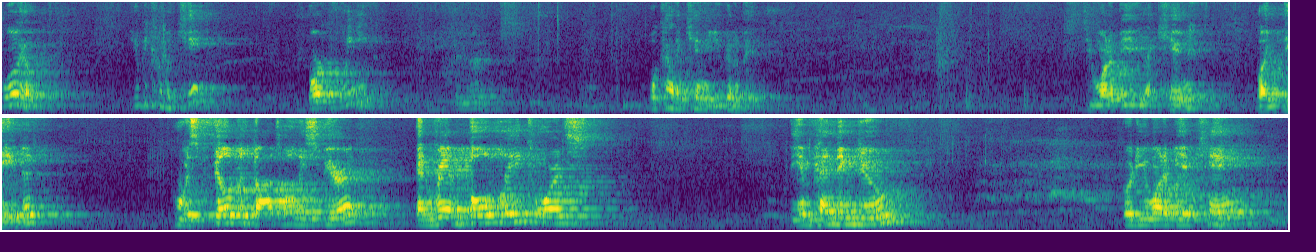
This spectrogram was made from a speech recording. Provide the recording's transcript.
royal. You become a king or a queen. Amen. What kind of king are you going to be? Do you want to be a king like David, who was filled with God's Holy Spirit and ran boldly towards the impending doom? Or do you want to be a king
